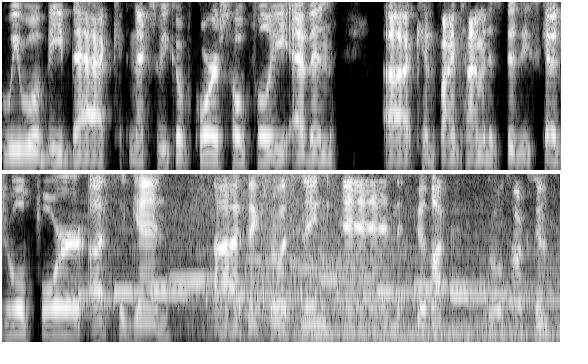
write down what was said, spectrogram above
we will be back next week, of course. Hopefully, Evan uh, can find time in his busy schedule for us again. Uh, thanks for listening and good luck. We will talk soon.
